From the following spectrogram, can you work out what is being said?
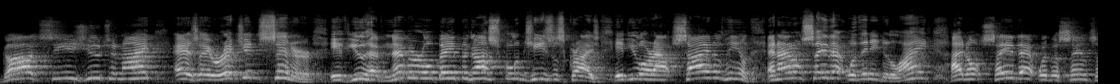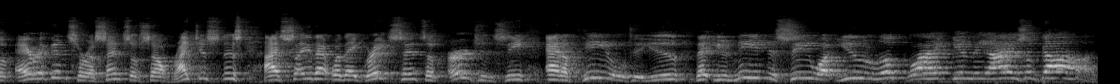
God sees you tonight as a wretched sinner if you have never obeyed the gospel of Jesus Christ, if you are outside of Him. And I don't say that with any delight. I don't say that with a sense of arrogance or a sense of self righteousness. I say that with a great sense of urgency and appeal to you that you need to see what you look like in the eyes of God.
